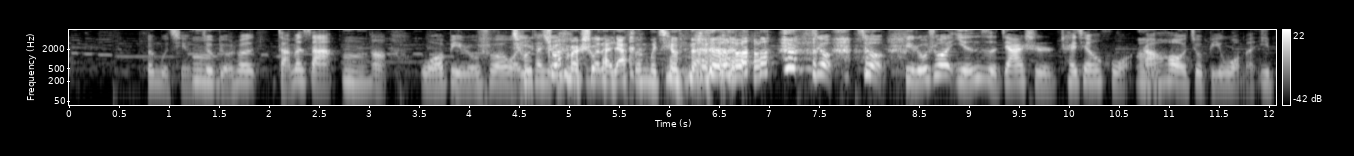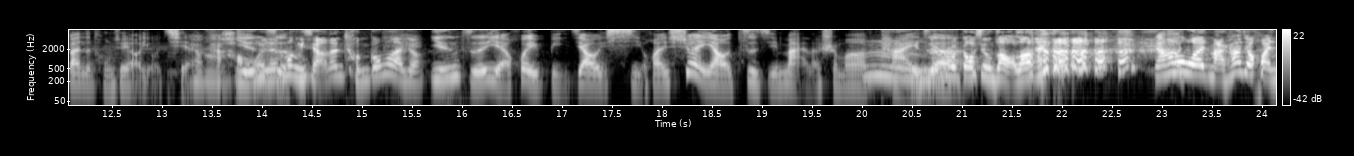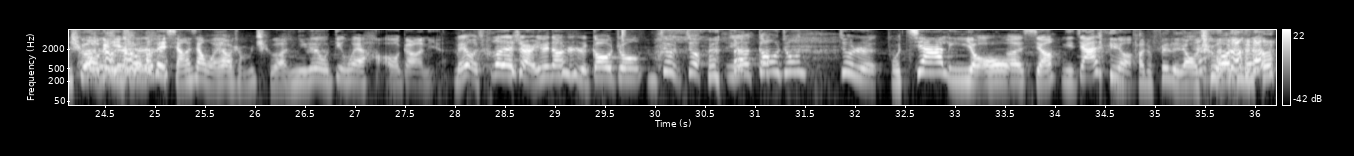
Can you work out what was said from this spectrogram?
分不清，嗯。就比如说咱们仨，嗯。嗯，我比如说我一开始专门说大家分不清的。就就比如说银子家是拆迁户，嗯。然后就比我们一般的同学要有哎钱呦，，太好我的子梦想那成功了就。银子也会比较喜欢炫耀自己买了什么牌子，嗯比如说高兴早了，然后我马上就换车，我跟你说，我得想想我要什么车，你给我定位好，我告诉你，没有车的事儿，因为当时是高中，就就 你看高中就是我家里有，呃行，你家里有，他就非得要车。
